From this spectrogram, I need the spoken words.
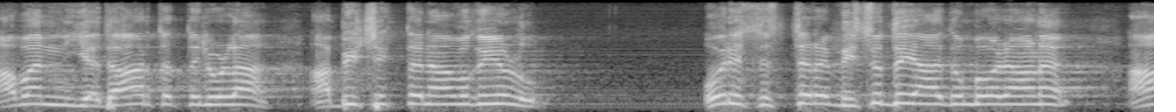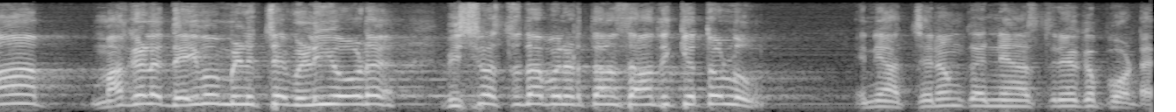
അവൻ യഥാർത്ഥത്തിലുള്ള അഭിഷിക്തനാവുകയുള്ളൂ. ഒരു സിസ്റ്റർ വിശുദ്ധയാകുമ്പോഴാണ് ആ മകളെ ദൈവം വിളിച്ച വിളിയോട് വിശ്വസ്തത പുലർത്താൻ സാധിക്കത്തുള്ളൂ. ഇനി അച്ഛനും കന്യാസ്ത്രീയൊക്കെ പോട്ടെ.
